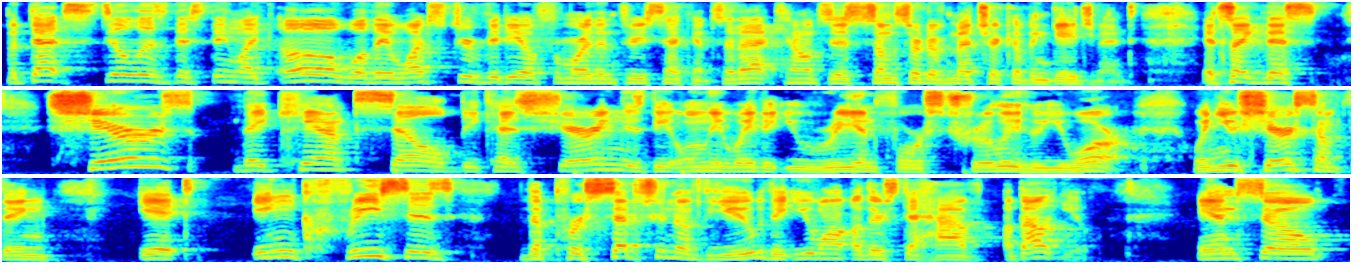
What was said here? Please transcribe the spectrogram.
But that still is this thing like, oh, well, they watched your video for more than three seconds. So that counts as some sort of metric of engagement. It's like this shares they can't sell because sharing is the only way that you reinforce truly who you are. When you share something, it increases the perception of you that you want others to have about you. And so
